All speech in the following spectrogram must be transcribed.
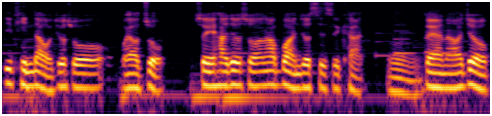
一听到我就说我要做，所以他就说那不然就试试看，嗯，对啊，然后就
